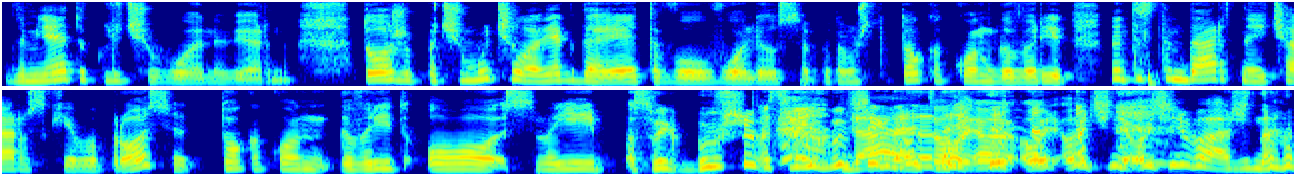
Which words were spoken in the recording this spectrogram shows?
для меня это ключевое, наверное. Тоже, почему человек до этого уволился? Потому что то, как он говорит, ну, это стандартные hr вопросы, то, как он говорит о своей, о своих бывших, о своих бывших да, да, это да. очень, очень важно.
